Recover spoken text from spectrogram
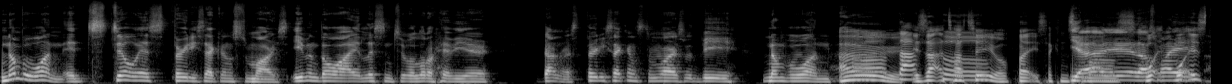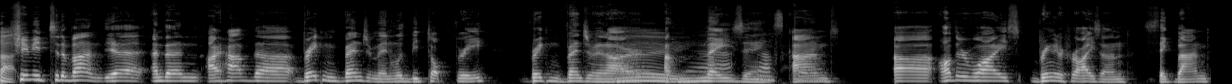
number one, it still is 30 Seconds to Mars, even though I listen to a lot of heavier genres. 30 Seconds to Mars would be number one. Oh, that's is that a tattoo or 30 seconds to Mars? yeah, that's what, my what is that? tribute to the band. Yeah, and then I have the Breaking Benjamin would be top three. Breaking Benjamin are Oh. amazing, Yeah, that's cool. and uh, otherwise, Bring the Horizon, sick band.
